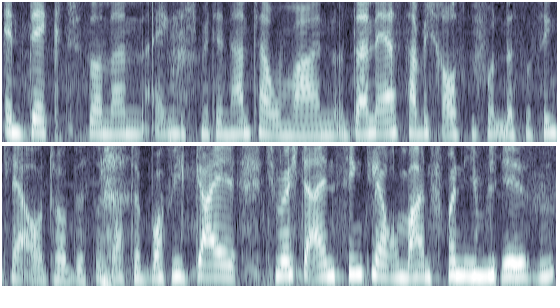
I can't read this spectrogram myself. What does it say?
entdeckt, sondern eigentlich mit den Hunter-Romanen. Und dann erst habe ich rausgefunden, dass du Sinclair-Autor bist und dachte, boah, wie geil, ich möchte einen Sinclair-Roman von ihm lesen,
